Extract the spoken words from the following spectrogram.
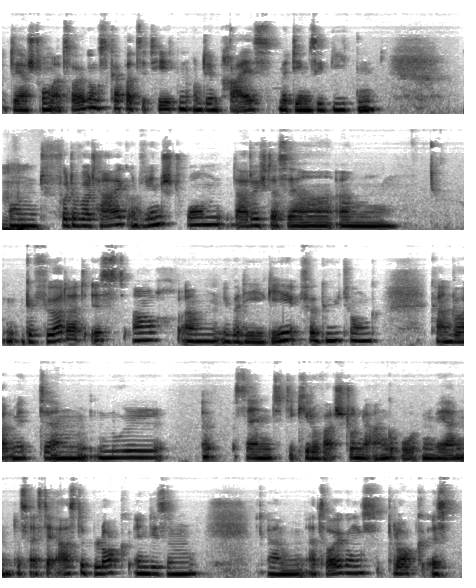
der Stromerzeugungskapazitäten und den Preis, mit dem sie bieten. Mhm. Und Photovoltaik und Windstrom, dadurch, dass er ähm, gefördert ist auch ähm, über die EEG-Vergütung, kann dort mit ähm, 0 äh, Cent die Kilowattstunde angeboten werden. Das heißt, der erste Block in diesem ähm, Erzeugungsblock ist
